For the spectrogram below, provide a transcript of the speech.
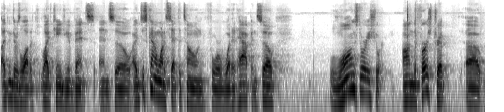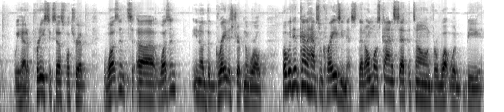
I think there was a lot of life changing events, and so I just kind of want to set the tone for what had happened. So, long story short, on the first trip, uh, we had a pretty successful trip. wasn't uh, wasn't you know the greatest trip in the world, but we did kind of have some craziness that almost kind of set the tone for what would be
